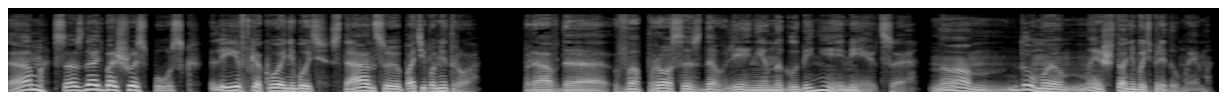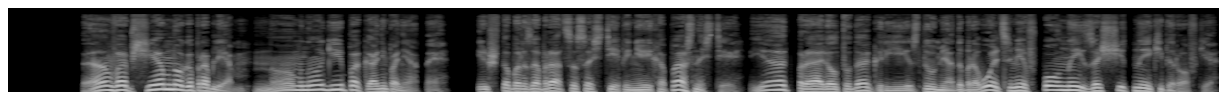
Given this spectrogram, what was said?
Там создать большой спуск, лифт какой-нибудь, станцию по типу метро. Правда, вопросы с давлением на глубине имеются, но, думаю, мы что-нибудь придумаем. Там вообще много проблем, но многие пока непонятны. И чтобы разобраться со степенью их опасности, я отправил туда Гри с двумя добровольцами в полной защитной экипировке.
